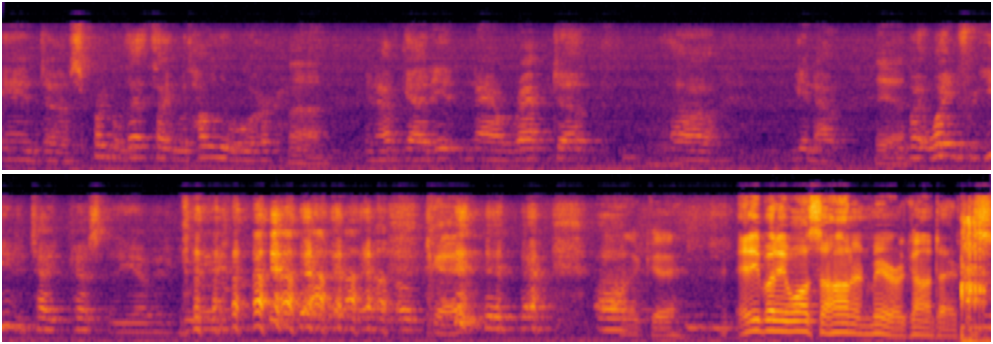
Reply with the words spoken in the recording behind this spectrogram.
and uh, sprinkled that thing with holy water. uh, And I've got it now wrapped up, uh, you know, Yeah. but waiting for you to take custody of it again. Okay. Uh, okay. Anybody wants a haunted mirror, contact us.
